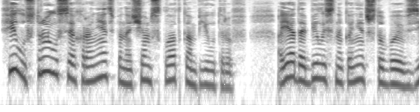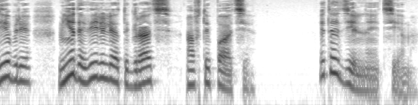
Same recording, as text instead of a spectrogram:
Фил устроился охранять по ночам склад компьютеров, а я добилась, наконец, чтобы в «Зебре» мне доверили отыграть автопати. Это отдельная тема.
